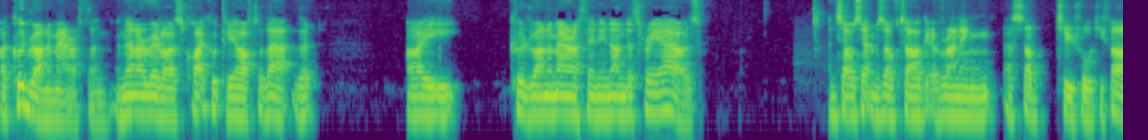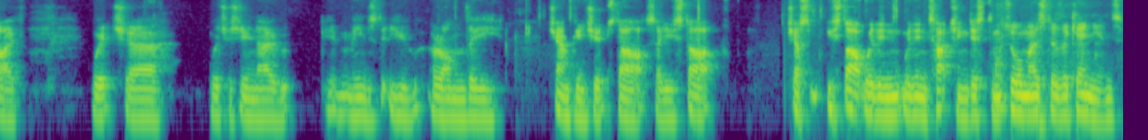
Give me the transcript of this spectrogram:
I could run a marathon, and then I realised quite quickly after that that I could run a marathon in under three hours. And so I set myself a target of running a sub 245, which, uh, which, as you know, it means that you are on the championship start. So you start just you start within within touching distance almost of the Kenyans,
